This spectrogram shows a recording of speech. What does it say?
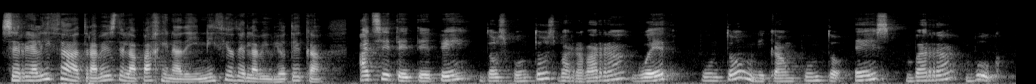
se realiza a través de la página de inicio de la biblioteca http web.unicam.es book.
